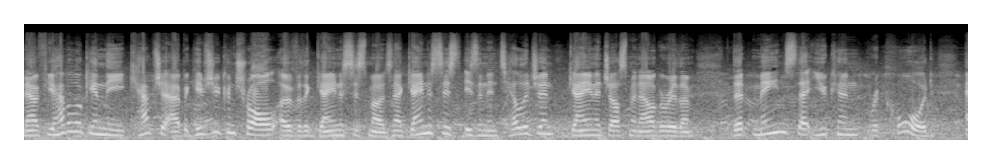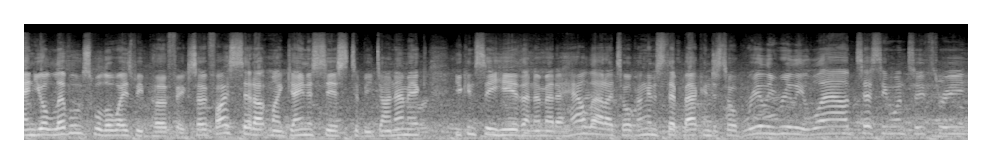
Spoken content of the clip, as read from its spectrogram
Now, if you have a look in the Capture app, it gives you control over the gain assist modes. Now, gain assist is an intelligent gain adjustment algorithm that means that you can record and your levels will always be perfect. So if I set up my gain assist to be dynamic, you can see here that no matter how loud I talk, I'm going to step back and just talk really, really loud, testing one, two, three,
